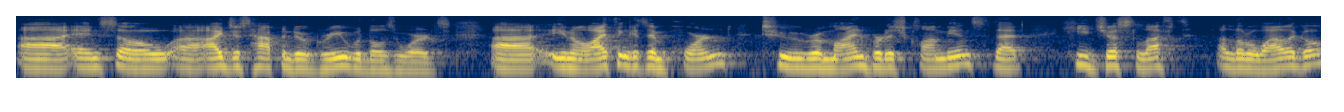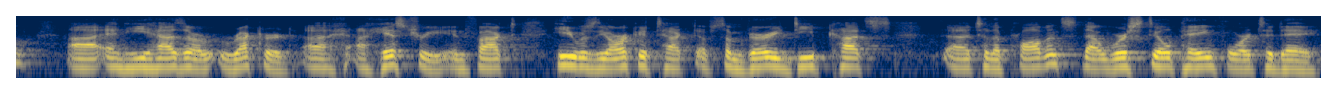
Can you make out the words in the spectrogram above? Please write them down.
Uh, and so uh, I just happen to agree with those words. Uh, you know, I think it's important to remind British Columbians that he just left a little while ago uh, and he has a record, a, history. In fact, he was the architect of some very deep cuts uh, to the province that we're still paying for today.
